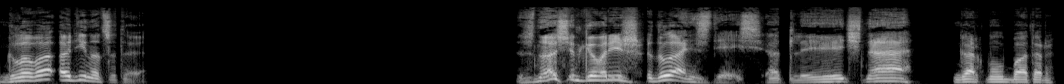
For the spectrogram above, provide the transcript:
Глава одиннадцатая «Значит, говоришь, длань здесь. Отлично!» — гаркнул Баттер.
